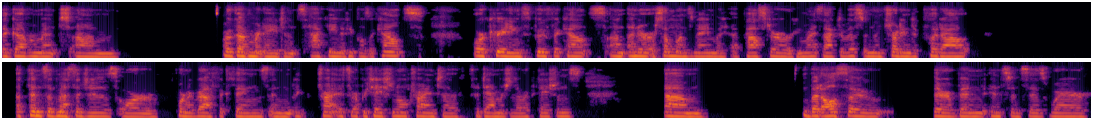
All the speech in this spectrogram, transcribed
the government um, or government agents hacking into people's accounts or creating spoof accounts on, under someone's name, a pastor or human rights activist, and then starting to put out offensive messages or pornographic things, and try, it's reputational, trying to to damage their reputations. Um, but also, there have been instances where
